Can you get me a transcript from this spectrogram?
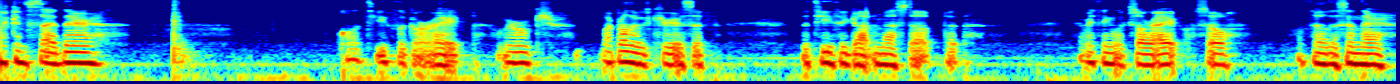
Look inside there. All the teeth look all right. We were, my brother was curious if the teeth had gotten messed up, but everything looks all right. So I'll throw this in there.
